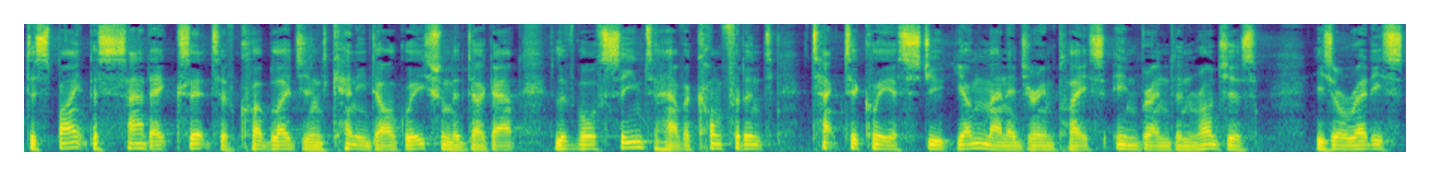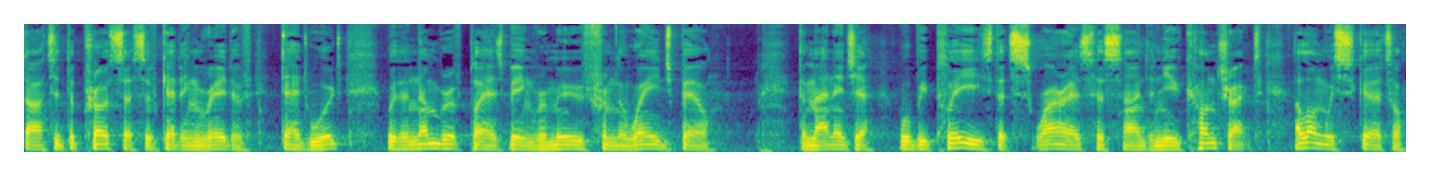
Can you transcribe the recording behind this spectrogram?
Despite the sad exit of club legend Kenny Dalglish from the dugout, Liverpool seem to have a confident, tactically astute young manager in place in Brendan Rodgers. He's already started the process of getting rid of dead wood, with a number of players being removed from the wage bill. The manager will be pleased that Suarez has signed a new contract, along with Skrtel,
